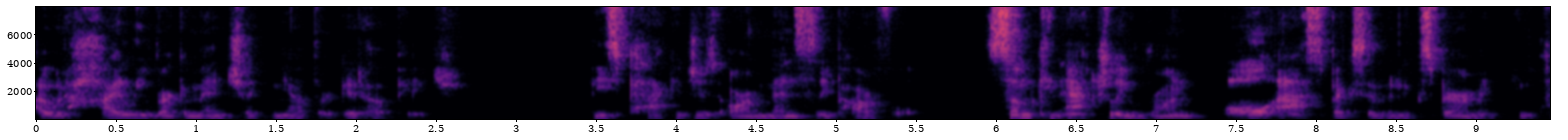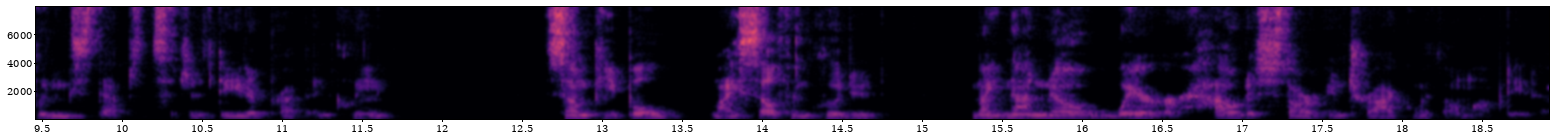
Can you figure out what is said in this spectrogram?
I would highly recommend checking out their GitHub page. These packages are immensely powerful. Some can actually run all aspects of an experiment, including steps such as data prep and cleaning. Some people, myself included, might not know where or how to start interacting with OMOP data.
